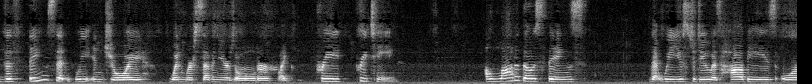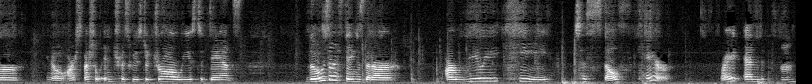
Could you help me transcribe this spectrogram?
the things that we enjoy when we're seven years old or like pre preteen a lot of those things that we used to do as hobbies or you know our special interests we used to draw or we used to dance those are things that are are really key to self care, right? And Mhm.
